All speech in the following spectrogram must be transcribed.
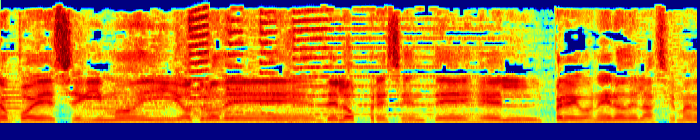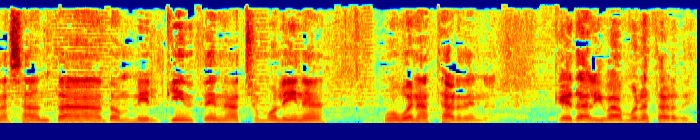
Bueno, pues seguimos y otro de, los presentes es el pregonero de la Semana Santa 2015, Nacho Molina. Muy buenas tardes, Nacho. ¿Qué tal, Iván? Buenas tardes.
